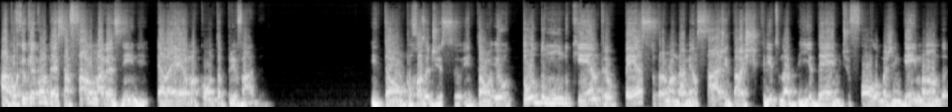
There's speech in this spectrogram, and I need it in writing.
Ah, porque o que acontece? A Fala Magazine, ela é uma conta privada. Então, por causa disso. Então, eu todo mundo que entra, eu peço para mandar mensagem, tá lá escrito na bio, DM, te follow, mas ninguém manda.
